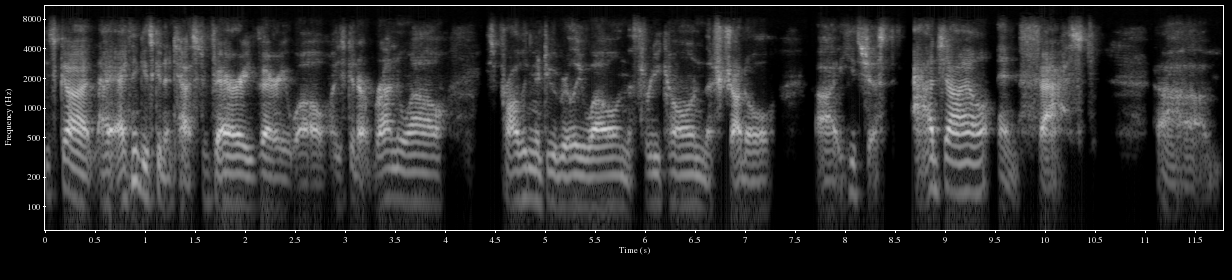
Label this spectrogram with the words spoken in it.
He's got, I, I think he's going to test very, very well. He's going to run well. He's probably going to do really well in the three cone, the shuttle. Uh, he's just agile and fast. Um,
